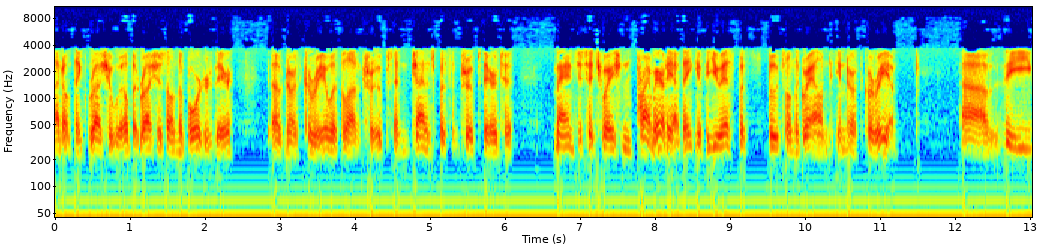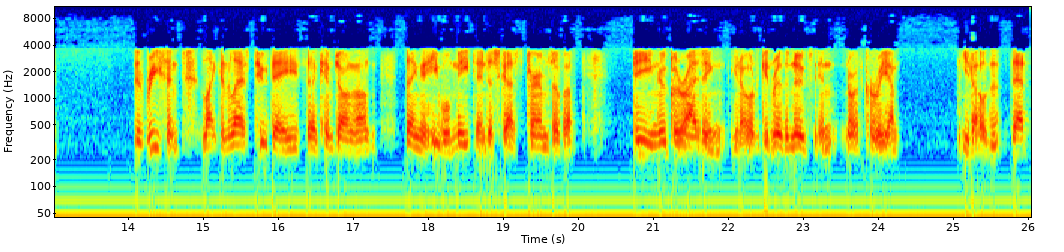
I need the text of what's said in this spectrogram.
I don't think Russia will, but Russia's on the border there of North Korea with a lot of troops, and China's put some troops there to manage the situation. Primarily, I think, if the U.S. puts boots on the ground in North Korea. Uh, the the recent, like in the last two days, uh, Kim Jong Un saying that he will meet and discuss terms of a denuclearizing, you know, getting rid of the nukes in North Korea you know that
